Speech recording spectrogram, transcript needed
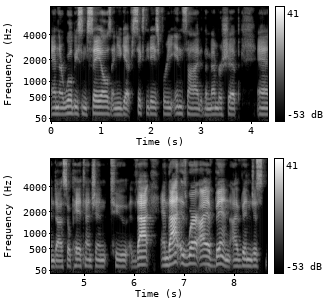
and there will be some sales, and you get 60 days free inside the membership. And uh, so pay attention to that. And that is where I have been. I've been just,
